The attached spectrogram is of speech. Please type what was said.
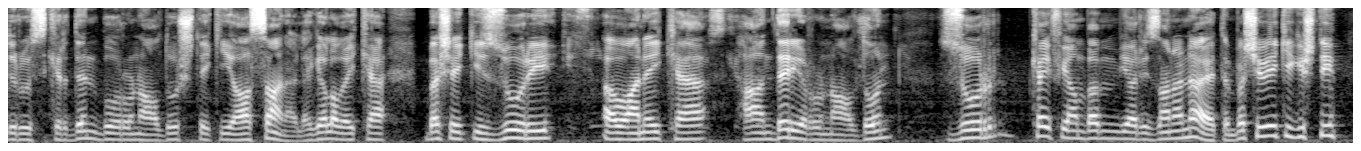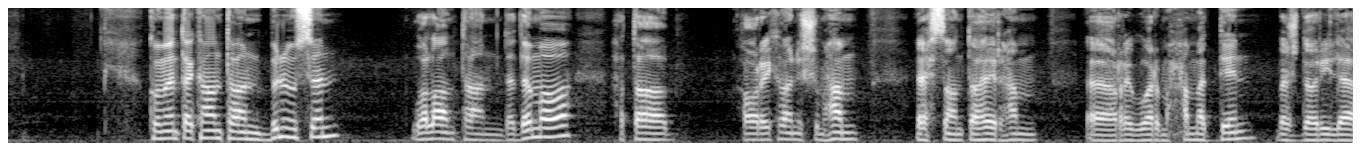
دروستکردن بۆ رۆناڵدۆ شتێکی ئاسانە، لەگەڵ ئەوەی کە بەشێکی زۆری ئەوانەی کە هاندەری رۆناڵدۆن زۆر کەیفیان بەم یاریزانە نایەت، بە شێوەیەکی گشتی. کۆمنتەکانتان بنووسن وەڵامتان دەدەمەوە هەتا هاوڕێکانیشم هەم ئەحسان تاهر هەم ڕێبوار محەممەد دێن بەشداری لە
